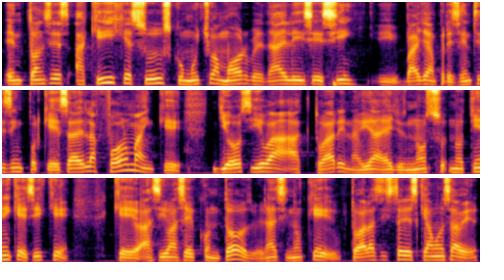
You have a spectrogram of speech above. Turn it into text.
Entonces aquí Jesús con mucho amor, ¿verdad? Él dice, sí, y vayan, preséntense, porque esa es la forma en que Dios iba a actuar en la vida de ellos. No, no tiene que decir que que así va a ser con todos, ¿verdad? Sino que todas las historias que vamos a ver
